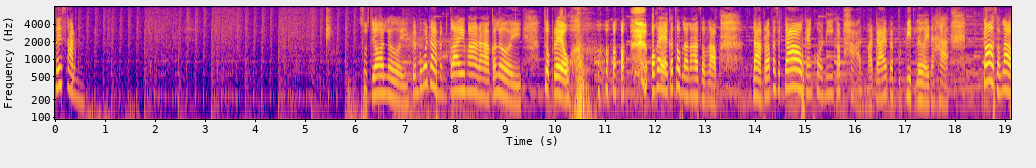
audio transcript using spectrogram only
ได้สั่น สุดยอดเลย เป็นเพราะว่าด่านมันใกล้มากนะคะ ก็เลยจบเร็ว โอเค ก็จบแล้วนะคะสำหรับด่าน 189 แก๊งโคนี่ก็ผ่านมาได้แบบบุดวิดเลยนะคะ ก็สำหรับ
